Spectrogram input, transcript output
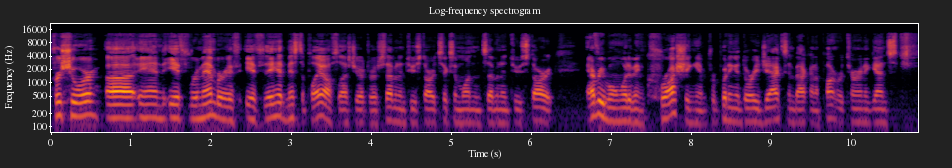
For sure. Uh, and if remember, if if they had missed the playoffs last year after a seven and two start, six and one and seven and two start, everyone would have been crushing him for putting a Dory Jackson back on a punt return against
